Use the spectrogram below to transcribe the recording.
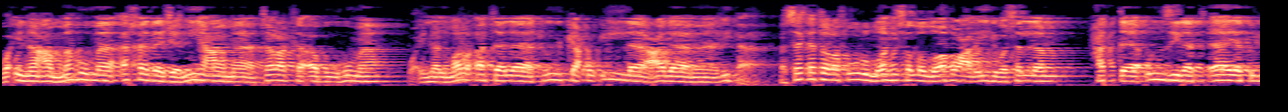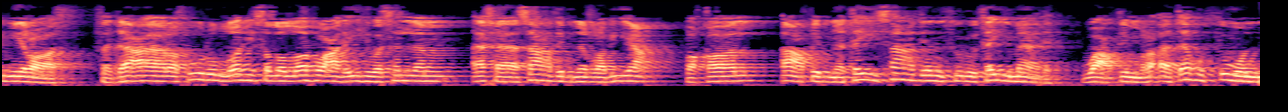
وإن عمهما أخذ جميع ما ترك أبوهما وإن المرأة لا تنكح إلا على مالها. فسكت رسول الله صلى الله عليه وسلم حتى أنزلت آية الميراث. فدعا رسول الله صلى الله عليه وسلم أخا سعد بن الربيع فقال أعط ابنتي سعد ثلثي ماله واعط امرأته الثمن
